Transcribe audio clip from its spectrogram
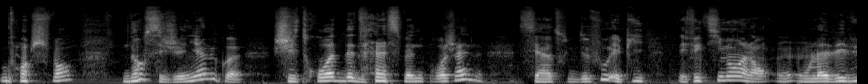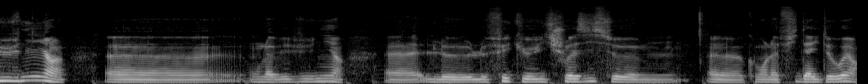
Franchement, non, c'est génial, quoi. J'ai trop hâte d'être la semaine prochaine. C'est un truc de fou. Et puis, effectivement, alors, on, l'avait vu venir. Euh, on l'avait vu venir. Euh, le, le, fait qu'il choisisse comment la fille d'Hightower,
